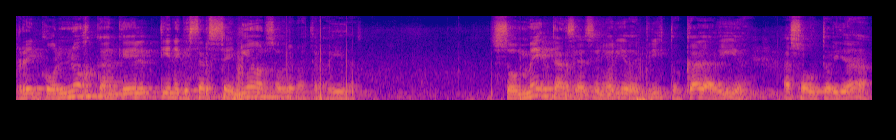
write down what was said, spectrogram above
reconozcan que Él tiene que ser Señor sobre nuestras vidas. Sométanse al señorío de Cristo cada día, a su autoridad.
